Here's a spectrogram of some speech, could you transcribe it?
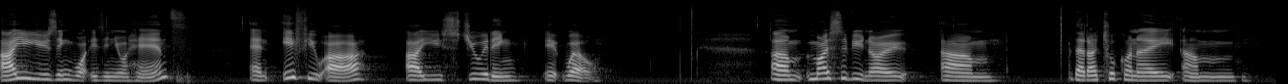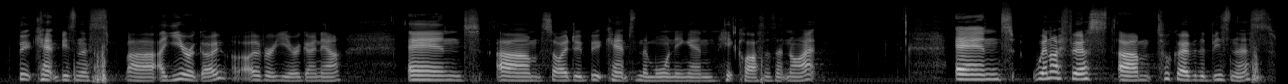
Are you using what is in your hands? And if you are, are you stewarding it well? Um, most of you know um, that I took on a um, boot camp business uh, a year ago, over a year ago now. And um, so I do boot camps in the morning and HIIT classes at night. And when I first um, took over the business,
